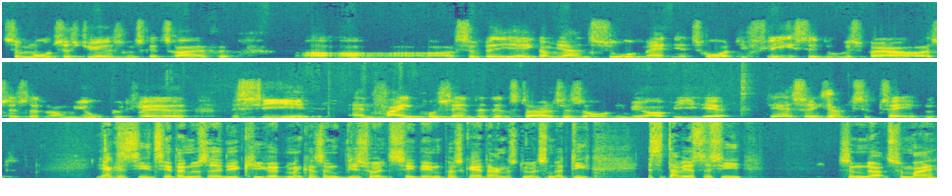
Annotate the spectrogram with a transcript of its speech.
som motorstyrelsen skal træffe. Og, og, og så ved jeg ikke, om jeg er en sur mand. Jeg tror, at de fleste, du vil spørge, også sådan nogle jubelglade, vil sige, at en fejlprocent af den størrelsesorden, vi er oppe i her, det er altså ikke acceptabelt. Jeg kan sige til dig, nu sidder jeg lige og kigger, at man kan sådan visuelt se det inde på Skatteankerstyrelsen, og de, altså der vil jeg så sige, sådan nørd som mig,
